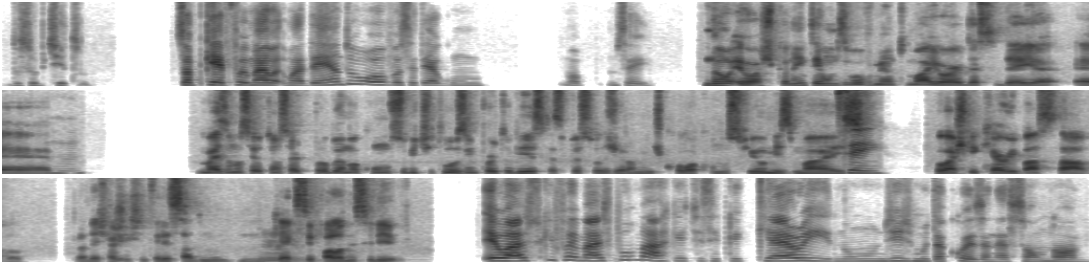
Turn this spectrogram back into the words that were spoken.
do subtítulo? Só porque foi uma, um adendo ou você tem algum. uma- Não sei. Não, eu acho que eu nem tenho um desenvolvimento maior dessa ideia. é, Uhum. Mas eu não sei, eu tenho um certo problema com subtítulos em português que as pessoas geralmente colocam nos filmes, mas Sim. eu acho que Carrie bastava pra deixar a gente interessado no, no que é que se Uhum. fala nesse livro. Eu acho que foi mais por marketing, assim, porque Carrie não diz muita coisa, né? Só um nome.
